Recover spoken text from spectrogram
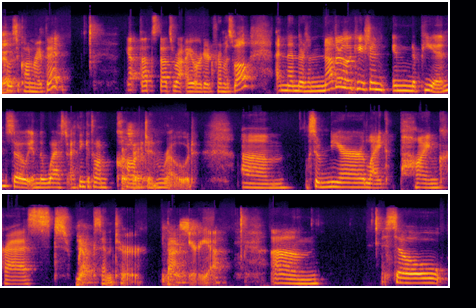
Close to Conroy Pit. Yeah, that's that's where I ordered from as well. And then there's another location in Nepean, so in the west. I think it's on That's right. Cobden Road, um, so near like Pinecrest Yeah. Rec Center, that Nice. area. Um, so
